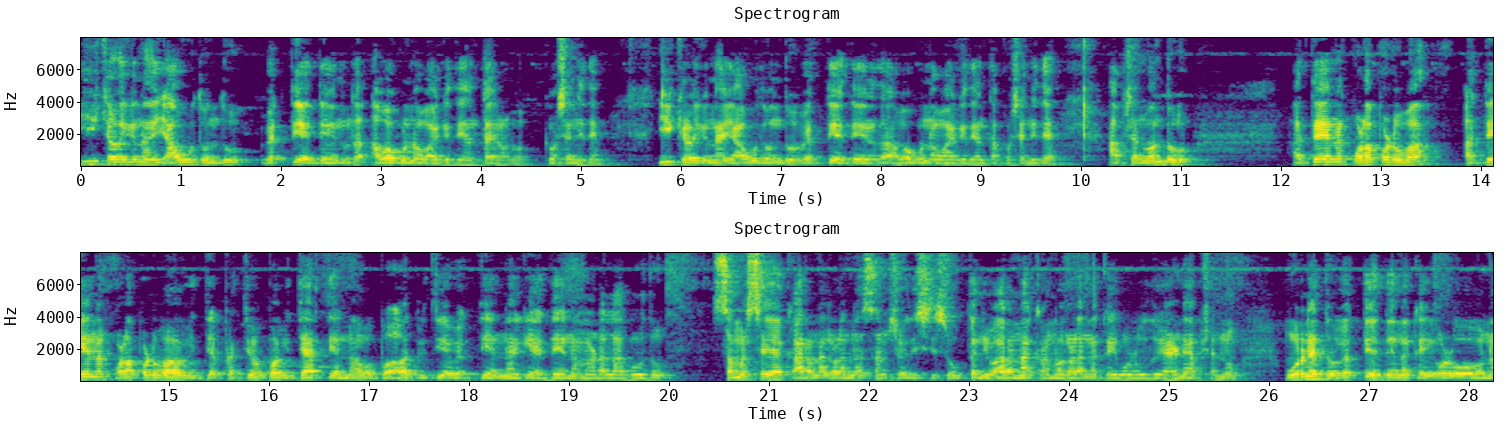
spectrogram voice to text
ಈ ಕೆಳಗಿನ ಯಾವುದೊಂದು ವ್ಯಕ್ತಿ ಅಧ್ಯಯನದ ಅವಗುಣವಾಗಿದೆ ಅಂತ ಹೇಳೋದು ಕ್ವಶನ್ ಇದೆ. ಈ ಕೆಳಗಿನ ಯಾವುದೊಂದು ವ್ಯಕ್ತಿ ಅಧ್ಯಯನದ ಅವಗುಣವಾಗಿದೆ ಅಂತ ಕ್ವಶನ್ ಇದೆ. ಆಪ್ಷನ್ ಒಂದು, ಅಧ್ಯಯನಕ್ಕೊಳಪಡುವ ಅಧ್ಯಯನಕ್ಕೊಳಪಡುವ ವಿದ್ಯ, ಪ್ರತಿಯೊಬ್ಬ ವಿದ್ಯಾರ್ಥಿಯನ್ನು ಒಬ್ಬ ಅದ್ವಿತೀಯ ವ್ಯಕ್ತಿಯನ್ನಾಗಿ ಅಧ್ಯಯನ ಮಾಡಲಾಗುವುದು. ಸಮಸ್ಯೆಯ ಕಾರಣಗಳನ್ನು ಸಂಶೋಧಿಸಿ ಸೂಕ್ತ ನಿವಾರಣಾ ಕ್ರಮಗಳನ್ನು ಕೈಗೊಳ್ಳುವುದು ಎರಡನೇ ಆಪ್ಷನ್ನು. ಮೂರನೇದು, ವ್ಯಕ್ತಿ ಅಧ್ಯಯನ ಕೈಗೊಳ್ಳುವವನ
